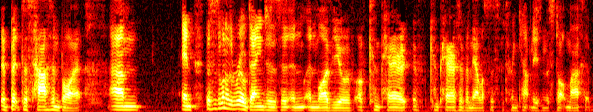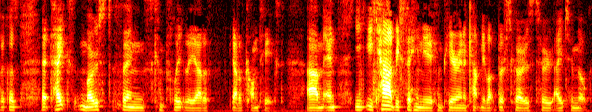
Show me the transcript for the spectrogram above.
a bit disheartened by it. Um, and this is one of the real dangers, in, in my view, of, of comparative, comparative analysis between companies in the stock market because it takes most things completely out of out of context. Um, and you, you can't be sitting there comparing a company like Briscoes to A2 Milk.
